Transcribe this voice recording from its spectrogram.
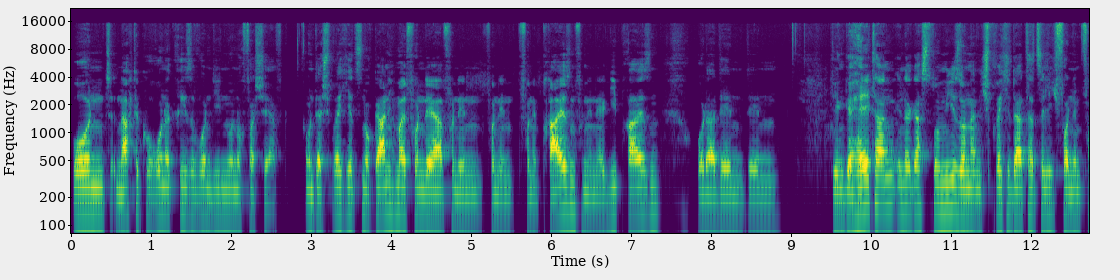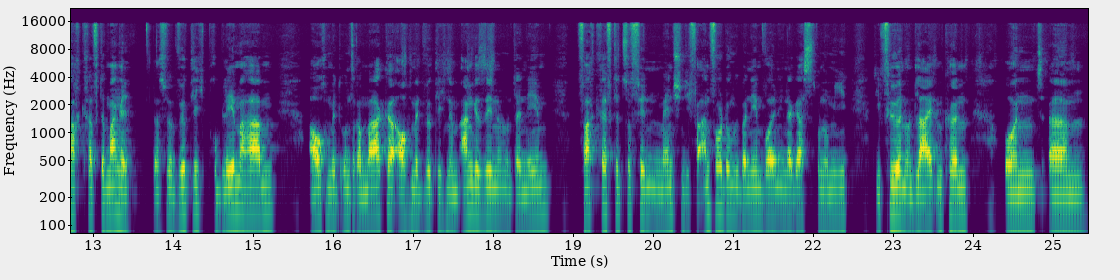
Und nach der Corona-Krise wurden die nur noch verschärft. Und da spreche ich jetzt noch gar nicht mal von der, von den, von den, von den Preisen, von den Energiepreisen oder den, den den Gehältern in der Gastronomie, sondern ich spreche da tatsächlich von dem Fachkräftemangel, dass wir wirklich Probleme haben, auch mit unserer Marke, auch mit wirklich einem angesehenen Unternehmen, Fachkräfte zu finden, Menschen, die Verantwortung übernehmen wollen in der Gastronomie, die führen und leiten können. Und ähm,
